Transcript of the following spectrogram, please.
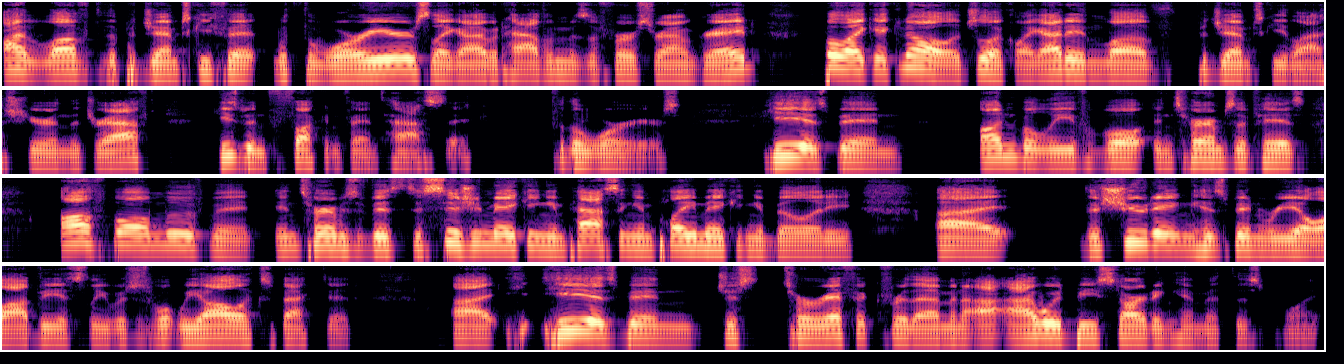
I loved the Podziemski fit with the Warriors. Like I would have him as a first round grade, but like acknowledge, look, like I didn't love Podziemski last year in the draft. He's been fucking fantastic for the Warriors. He has been unbelievable in terms of his off ball movement, in terms of his decision making and passing and playmaking ability. Uh, the shooting has been real, obviously, which is what we all expected. Uh, he, has been just terrific for them, and I, I would be starting him at this point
